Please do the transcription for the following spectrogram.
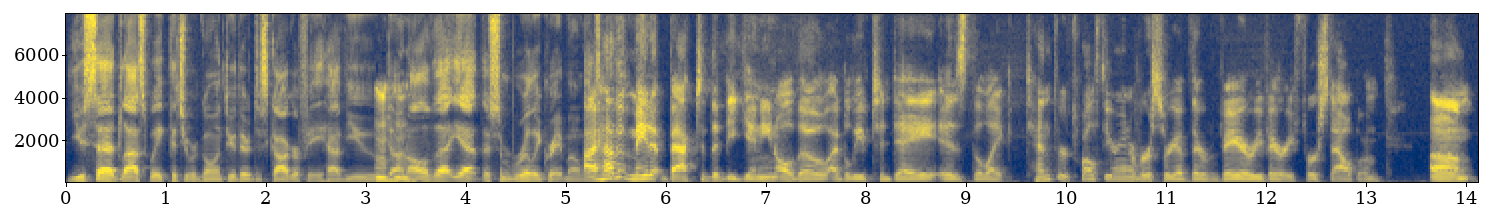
You said last week that you were going through their discography. Have you done all of that yet? There's some really great moments. I haven't made it back to the beginning, although I believe today is the like 10th or 12th year anniversary of their very, very first album. Um,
